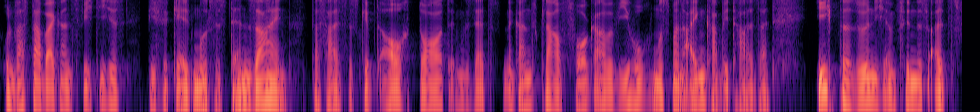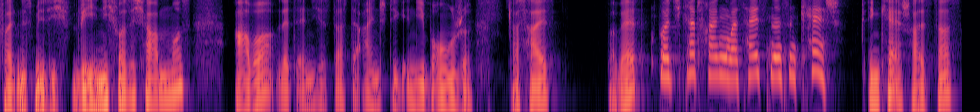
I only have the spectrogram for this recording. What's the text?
Und was dabei ganz wichtig ist, wie viel Geld muss es denn sein? Das heißt, es gibt auch dort im Gesetz eine ganz klare Vorgabe, wie hoch muss mein Eigenkapital sein. Ich persönlich empfinde es als verhältnismäßig wenig, was ich haben muss, aber letztendlich ist das der Einstieg in die Branche. Das heißt, Babette? Wollte ich gerade fragen, was heißt denn das in Cash? In Cash heißt das,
